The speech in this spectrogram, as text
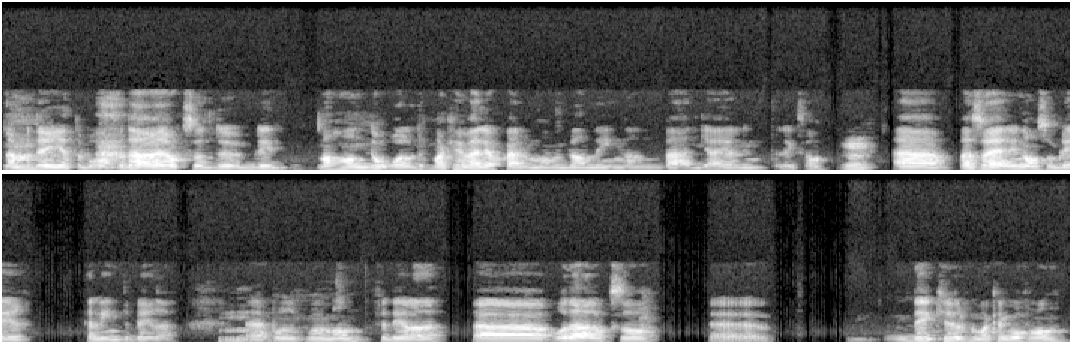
Nej, men det är jättebra för där är också att du blir, man har en dold, man kan välja själv om man vill blanda in en bad guy eller inte liksom. Mm. Eh, men så är det någon som blir, eller inte blir det, Mm. eh, beroende på hur man fördelar det. Eh, och där är också, eh, det är kul för man kan gå från,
